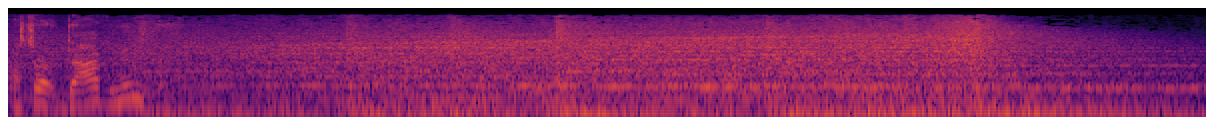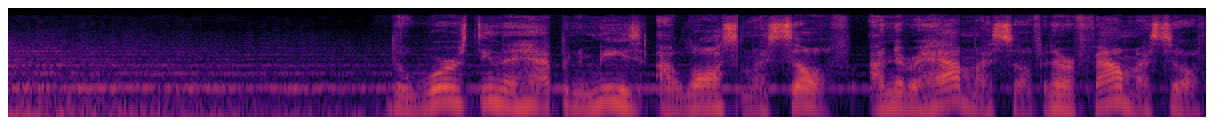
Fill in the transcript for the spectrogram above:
I started diving into that. The worst thing that happened to me is I lost myself. I never had myself. I never found myself.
